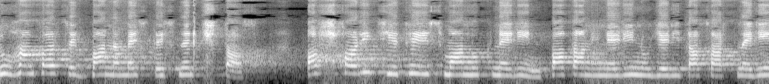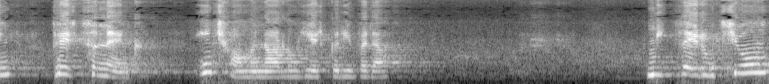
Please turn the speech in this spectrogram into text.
դու հանկարծ այդ բանը մեզ տեսնել չտաս։ Աշխարից եթե այս մանուկներին, պատանիներին ու երիտասարդներին վերցնենք, ինչ ամնալու երկրի վրա։ Մի ծերություն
